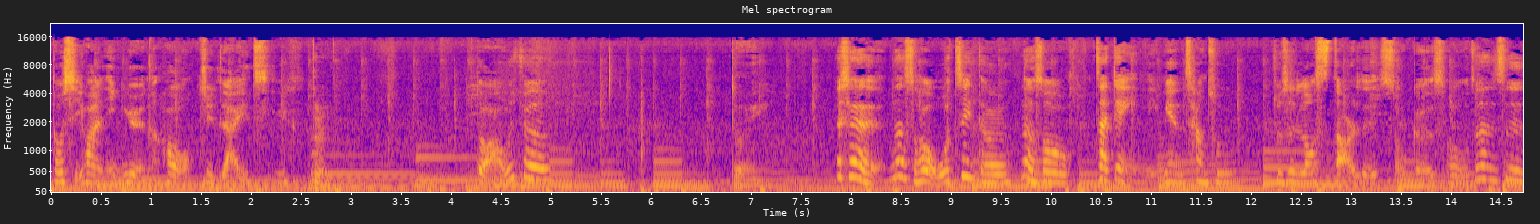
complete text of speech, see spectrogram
都喜欢音乐，然后聚在一起。对，对啊，我就觉得，对，而且那时候我记得那个时候在电影里面唱出就是《Lost Star》这首歌的时候，我真的是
